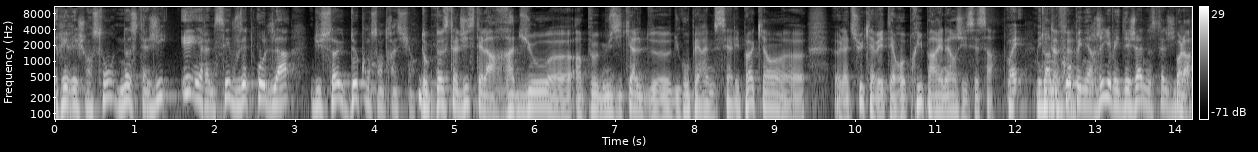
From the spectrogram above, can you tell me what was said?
rire et chanson, nostalgie et RMC. Vous êtes au-delà du seuil de concentration. Donc nostalgie, c'était la radio euh, un peu musicale du groupe RMC à l'époque, hein, euh, là-dessus, qui avait été repris par énergie, c'est ça? Oui, mais dans le groupe énergie, il y avait déjà nostalgie. Voilà,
